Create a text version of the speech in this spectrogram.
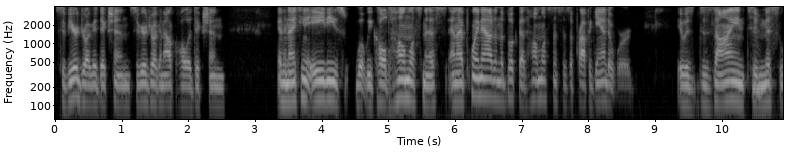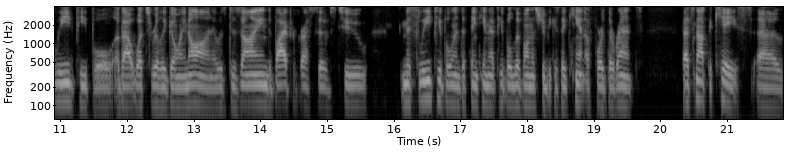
severe drug addiction, severe drug and alcohol addiction. In the 1980s, what we called homelessness, and I point out in the book that homelessness is a propaganda word. It was designed to mm. mislead people about what's really going on. It was designed by progressives to mislead people into thinking that people live on the street because they can't afford the rent. That's not the case. Uh,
